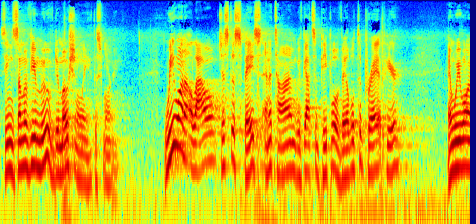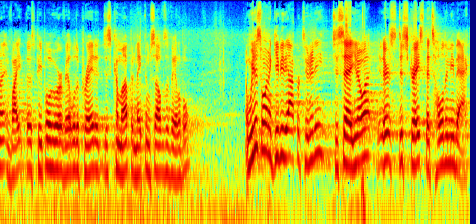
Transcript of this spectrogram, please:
seeing some of you moved emotionally this morning, we want to allow just a space and a time. We've got some people available to pray up here. And we want to invite those people who are available to pray to just come up and make themselves available. And we just want to give you the opportunity to say, you know what? There's disgrace that's holding me back.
